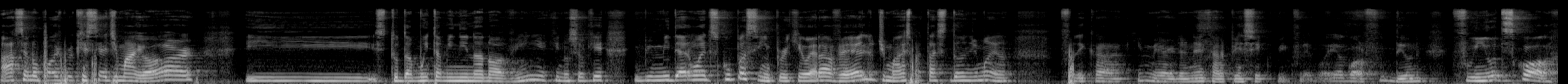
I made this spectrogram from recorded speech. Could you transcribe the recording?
Ah, você não pode porque você é de maior e estuda muita menina novinha que não sei o que. Me deram uma desculpa assim, porque eu era velho demais para estar tá estudando de manhã. Falei, cara, que merda, né, cara? Pensei comigo, falei, agora fudeu, né? Fui em outra escola.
